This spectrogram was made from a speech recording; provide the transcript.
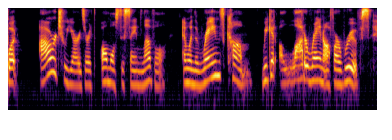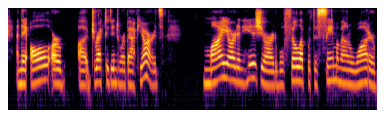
But our two yards are at almost the same level. And when the rains come, we get a lot of rain off our roofs, and they all are uh, directed into our backyards. My yard and his yard will fill up with the same amount of water,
